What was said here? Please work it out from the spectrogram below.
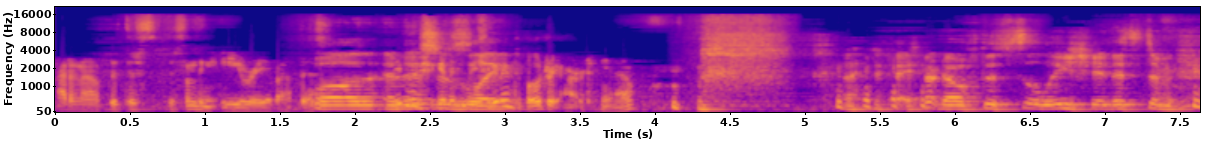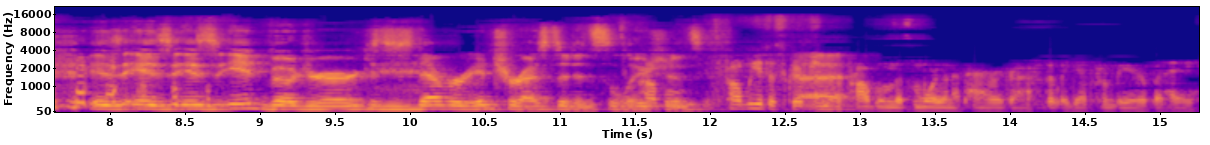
I don't know, but there's, there's something eerie about this. Well, and Maybe we this should, get, is we should get like into Baudrillard, you know? I don't know if the solution is to is is is in Baudrillard because he's never interested in solutions. it's probably a description of Uh, the problem that's more than a paragraph that we get from beer, but hey.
